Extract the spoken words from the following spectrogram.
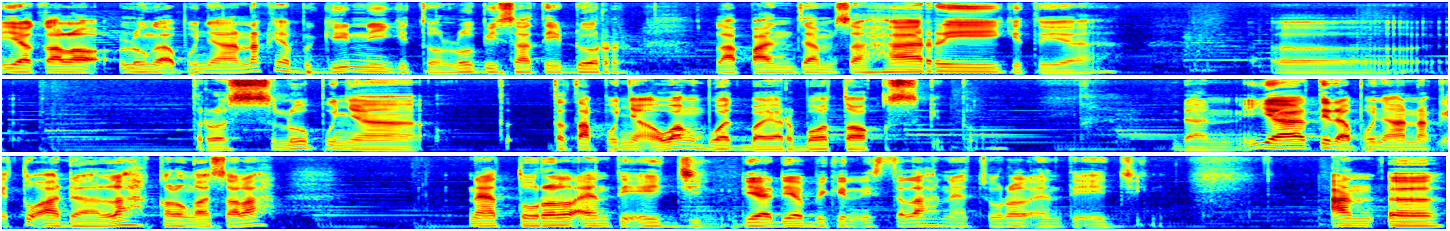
ya kalau lu nggak punya anak ya begini gitu. Lu bisa tidur 8 jam sehari gitu ya. Eh terus lu punya tetap punya uang buat bayar botox gitu. Dan iya tidak punya anak itu adalah kalau nggak salah natural anti aging. Dia dia bikin istilah natural anti aging. An, eh,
